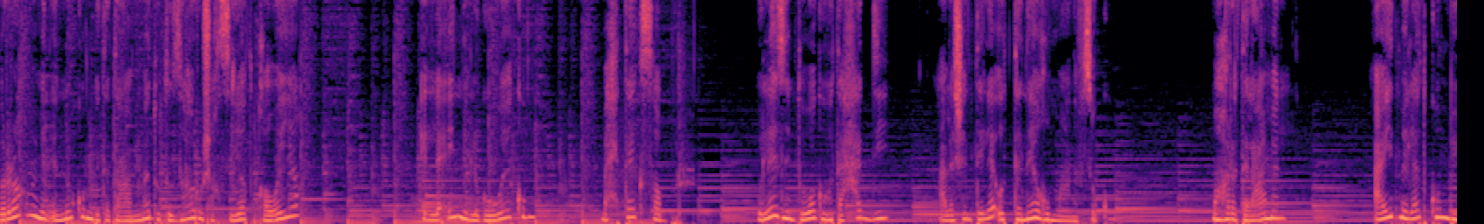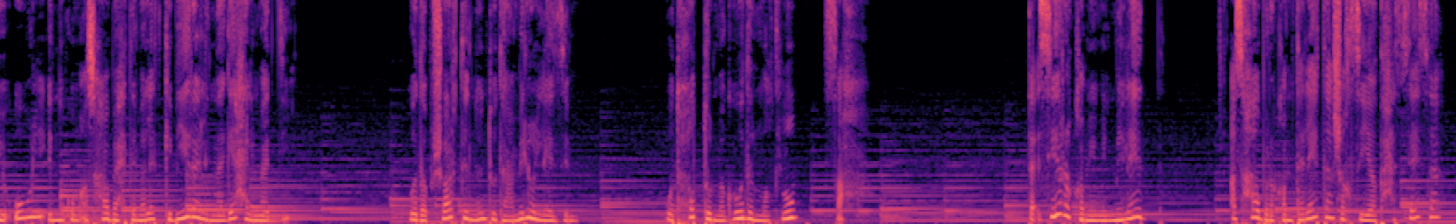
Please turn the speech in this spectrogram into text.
بالرغم من إنكم بتتعمدوا تظهروا شخصيات قوية إلا إن اللي جواكم محتاج صبر ولازم تواجهوا تحدي علشان تلاقوا التناغم مع نفسكم. مهارة العمل عيد ميلادكم بيقول إنكم أصحاب احتمالات كبيرة للنجاح المادي. وده بشرط إن أنتوا تعملوا اللازم وتحطوا المجهود المطلوب صح. تأثير رقم يوم الميلاد أصحاب رقم ثلاثة شخصيات حساسة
